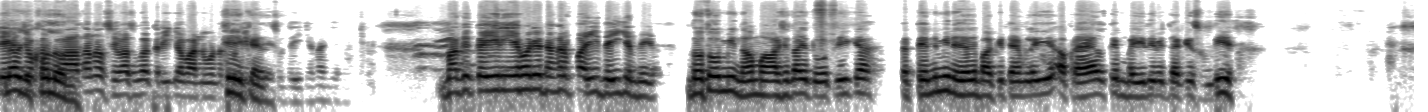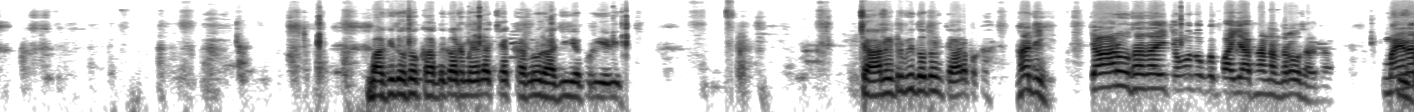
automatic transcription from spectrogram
ਤੇ ਲਓ ਜੀ, ਜੋ ਖੋਲੋ। ਖਵਾਤਾ ਨਾ ਸੇਵਾ ਸੁਵਾ ਕਰੀ ਗਿਆ ਵਨ ਵਨ ਠੀਕ ਹੈ ਜੀ। ਸੁਧਈ ਜਾਣਾ ਜੀ ਬਾਕੀ ਕਈ ਰੀ ਇਹੋ ਜਿਹੇ ਡੰਗਰ ਭਾਜੀ ਦੇਈ ਜਾਂਦੇ ਆ ਦੋਸਤੋ ਮਹੀਨਾ ਮਾਰਚ ਦਾ ਇਹ 2 ਤਰੀਕ ਆ ਤੇ 3 ਮਹੀਨੇ ਜਿਹੜੇ ਬਾਕੀ ਟਾਈਮ ਲਈਏ ਅਪ੍ਰੈਲ ਤੇ ਮਈ ਦੇ ਵਿੱਚ ਜਾ ਕੇ ਸੁੰਦੀ ਹੈ ਬਾਕੀ ਦੋਸਤੋ ਕੱਦ ਕੱਟ ਮੈਂ ਨਾ ਚੈੱਕ ਕਰ ਲਓ ਰਾਜੀ ਹੈ ਪੂਰੀ ਇਹ ਵੀ। 4 ਲੀਟਰ ਵੀ ਹੁਣ ਤਿਆਰ ਆ ਪੱਕਾ? ਹਾਂਜੀ ਚਾਰ ਹੋ ਸਕਦਾ ਜੀ ਚੌਂ ਤੋਂ ਕੋਈ ਪਾਈਆ ਖੰਡ ਅੰਦਰ ਹੋ ਸਕਦਾ। ਮੈਂ ਨਾ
